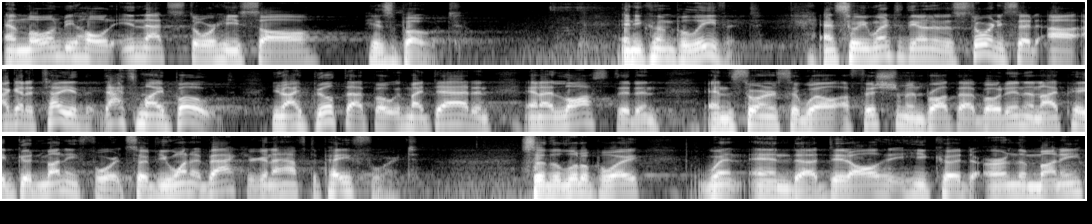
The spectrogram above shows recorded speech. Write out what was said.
and lo and behold, in that store he saw his boat. And he couldn't believe it. And so he went to the owner of the store and he said, uh, I got to tell you, that that's my boat. You know, I built that boat with my dad and, and I lost it. And, and the store owner said, Well, a fisherman brought that boat in and I paid good money for it. So if you want it back, you're going to have to pay for it. So the little boy went and uh, did all that he could to earn the money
